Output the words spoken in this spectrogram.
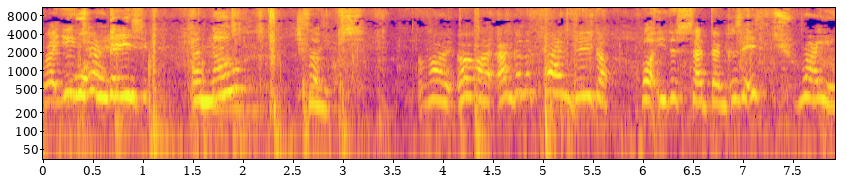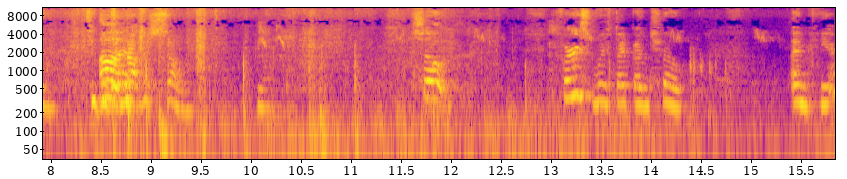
Right, you one try. And now tricks. Right, alright, I'm gonna try and do the what you just said then, because it is trying to do Oh, it, not song. So first with the control, I'm here.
